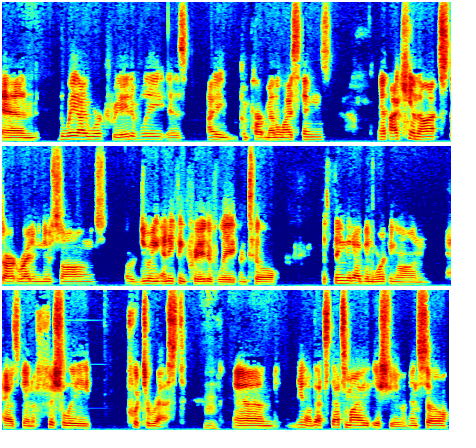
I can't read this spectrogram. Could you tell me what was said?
and the way I work creatively is I compartmentalize things, and I cannot start writing new songs or doing anything creatively until the thing that I've been working on has been officially put to rest. Hmm. And you know that's that's my issue, and so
